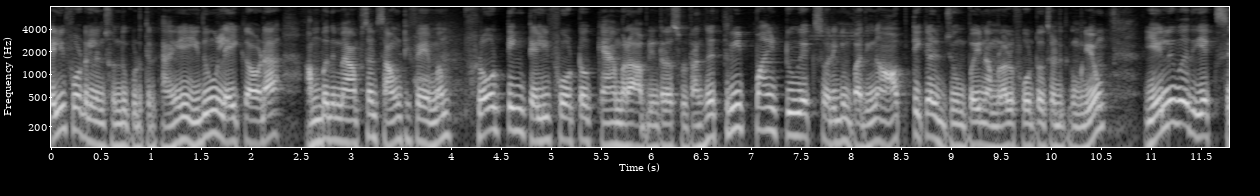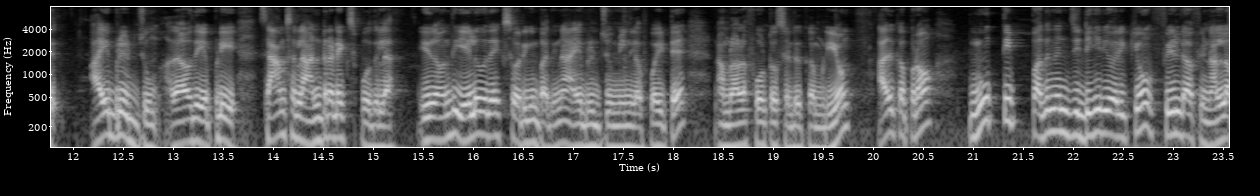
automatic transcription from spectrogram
டெலிஃபோட்டோ லென்ஸ் வந்து கொடுத்துருக்காங்க. இதுவும் லைக்காவோட ஐம்பது மேப்சட் seventy five MM floating telephoto camera அப்படின்றத சொல்கிறாங்க த்ரீ பாயிண்ட் டூ எக்ஸ் வரைக்கும் பார்த்தீங்கன்னா ஆப்டிக்கல் ஜூம் போய் நம்மளால் ஃபோட்டோஸ் எடுத்துக்க முடியும். எழுபது எக்ஸ் ஹைப்ரிட் ஜூம் அதாவது எப்படி சாம்சங்கில் ஹண்ட்ரட் எக்ஸ் போதில்ல இதில் வந்து எழுபது எக்ஸ் வரைக்கும் பார்த்தீங்கன்னா ஹைப்ரிட் ஜூமிங்கில் போயிட்டு நம்மளால் ஃபோட்டோஸ் எடுக்க முடியும். அதுக்கப்புறம் நூற்றி பதினஞ்சு டிகிரி வரைக்கும் ஃபீல்ட் ஆஃப் வியூ நல்லா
